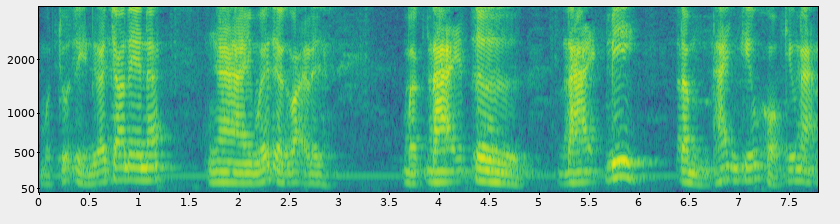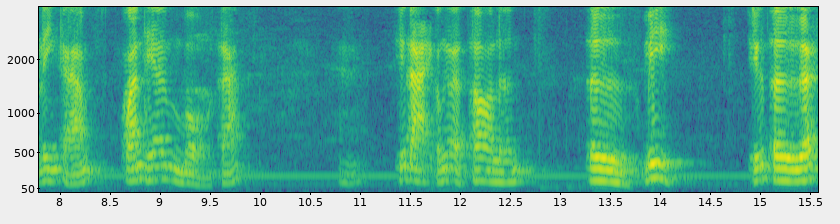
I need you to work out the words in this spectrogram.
một chút gì nữa. Cho nên á ngài mới được gọi là bậc đại từ đại bi tầm thanh cứu khổ cứu nạn linh cảm quán thế âm bồ tát. Chữ đại có nghĩa là to lớn. Từ bi chữ từ á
